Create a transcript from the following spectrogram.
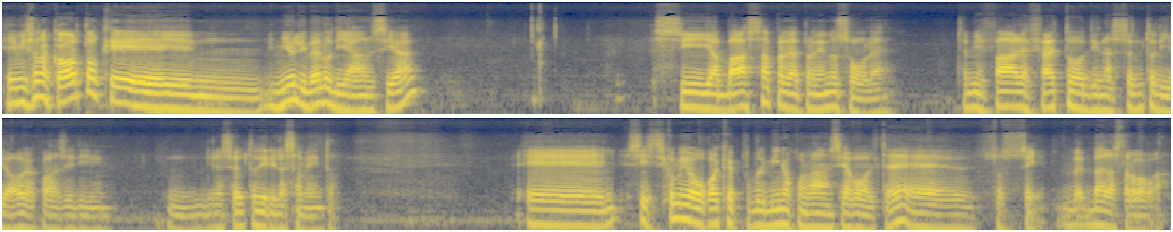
E mi sono accorto che mm, il mio livello di ansia si abbassa pre- prendendo sole. Cioè mi fa l'effetto di una seduta di yoga quasi, di, di una seduta di rilassamento. E sì, siccome io ho qualche problemino con l'ansia a volte, eh, so- sì, be- bella sta roba qua.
